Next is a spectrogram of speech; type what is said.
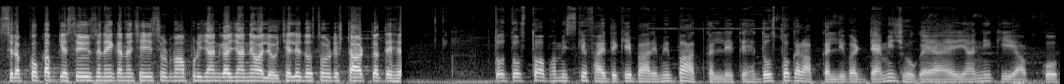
सिरप को कब, कैसे यूज़ नहीं करना चाहिए वीडियो में आप पूरी जानकारी जानने वाले हो। चलिए दोस्तों स्टार्ट करते हैं। तो दोस्तों, अब हम इसके फ़ायदे के बारे में बात कर लेते हैं। दोस्तों, अगर आपका लीवर डैमेज हो गया है, यानी कि आपको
